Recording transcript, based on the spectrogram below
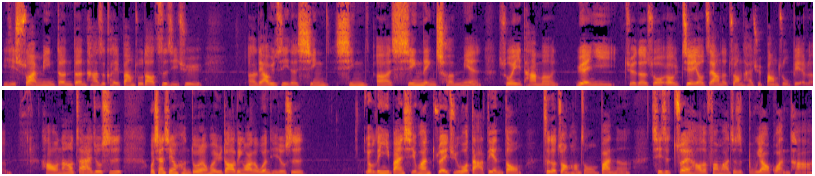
以及算命等等，他是可以帮助到自己去呃疗愈自己的心心呃心灵层面，所以他们愿意觉得说哦，借由这样的状态去帮助别人。好，然后再来就是，我相信有很多人会遇到另外一个问题，就是有另一半喜欢追剧或打电动，这个状况怎么办呢？其实最好的方法就是不要管他。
